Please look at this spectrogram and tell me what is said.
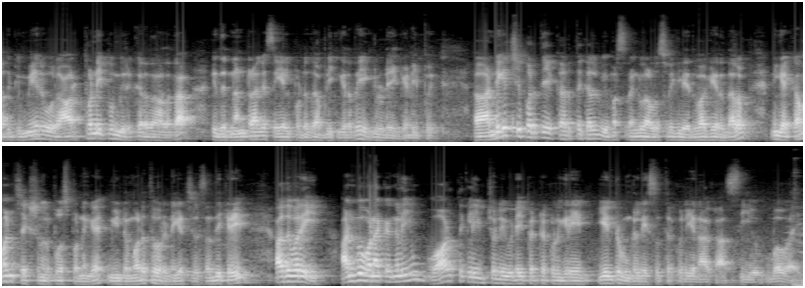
அதுக்கு மேலே ஒரு அர்ப்பணிப்பும் இருக்கிறதால தான் இது நன்றாக செயல்படுது அப்படிங்கிறது எங்களுடைய கணிப்பு. நிகழ்ச்சி பற்றிய கருத்துக்கள் விமர்சனங்கள் ஆலோசனைகள் எதுவாக இருந்தாலும் நீங்கள் கமெண்ட் செக்ஷனில் போஸ்ட் பண்ணுங்கள் மீண்டும் அடுத்த ஒரு நிகழ்ச்சியில் சந்திக்கிறேன். அதுவரை அன்பு வணக்கங்களையும் வாழ்த்துக்களையும் சொல்லி விடைபெற்றுக் கொள்கிறேன் என்று உங்கள் நேசத்திற்குரிய நாகாசியோ பவாய்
